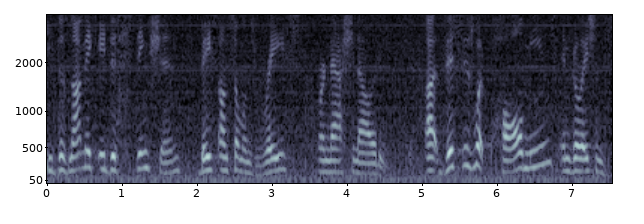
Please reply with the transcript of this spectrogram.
he does not make a distinction based on someone's race or nationality. Uh, this is what Paul means in Galatians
